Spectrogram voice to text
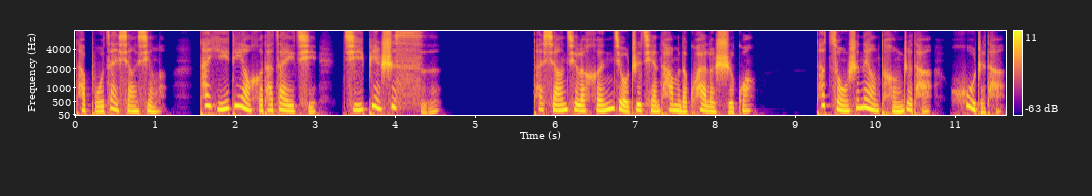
他不再相信了。他一定要和他在一起，即便是死。他想起了很久之前他们的快乐时光。他总是那样疼着他，护着他。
